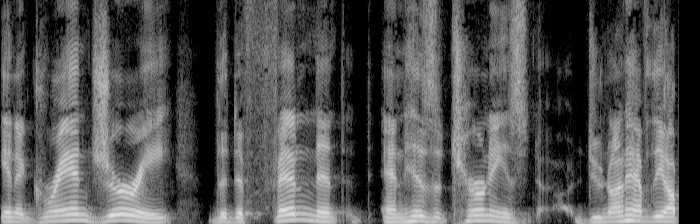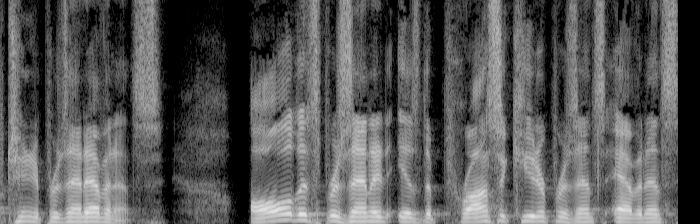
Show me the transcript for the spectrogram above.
In a grand jury, the defendant and his attorneys do not have the opportunity to present evidence. All that's presented is the prosecutor presents evidence.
